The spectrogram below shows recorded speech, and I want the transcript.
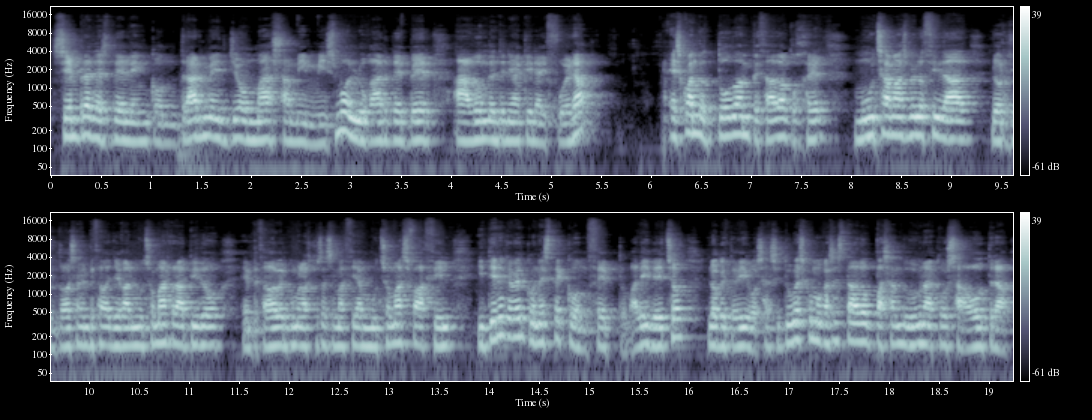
siempre desde el encontrarme yo más a mí mismo, en lugar de ver a dónde tenía que ir ahí fuera, es cuando todo ha empezado a coger mucha más velocidad, los resultados han empezado a llegar mucho más rápido, he empezado a ver cómo las cosas se me hacían mucho más fácil y tiene que ver con este concepto, ¿vale? Y de hecho, lo que te digo, o sea, si tú ves como que has estado pasando de una cosa a otra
